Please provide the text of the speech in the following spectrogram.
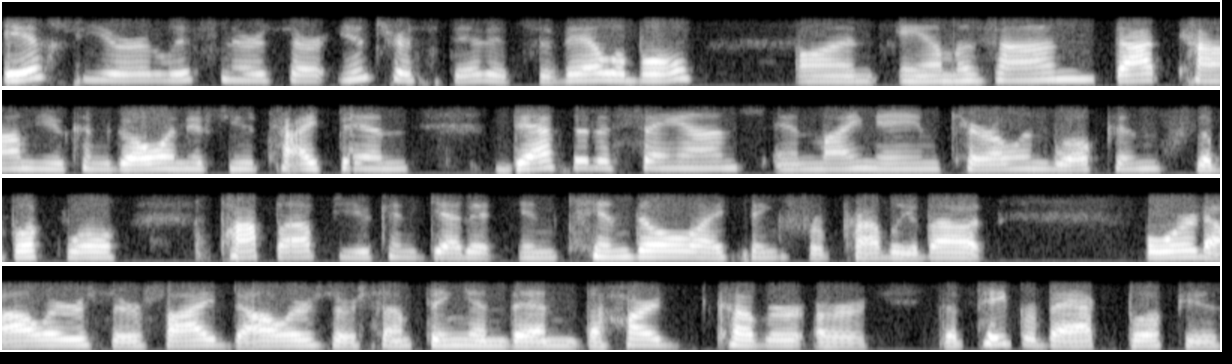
if your listeners are interested it's available on Amazon.com. You can go and if you type in Death at a Seance and my name, Carolyn Wilkins, the book will pop up. You can get it in Kindle, I think, for probably about four dollars or five dollars or something, and then the hardcover or the paperback book is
